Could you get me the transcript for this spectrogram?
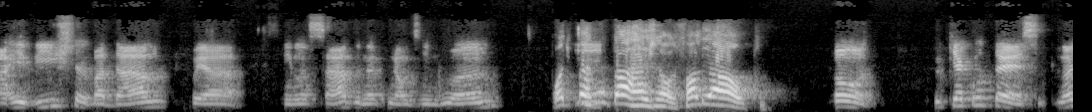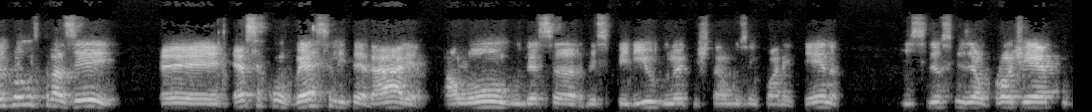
a revista Badalo, que foi a, assim, lançado no né, finalzinho do ano. Pode perguntar, e... Reginaldo, fale alto. Pronto. O que acontece? Nós vamos trazer é, essa conversa literária ao longo dessa, desse período né, que estamos em quarentena, e se Deus quiser, o projeto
